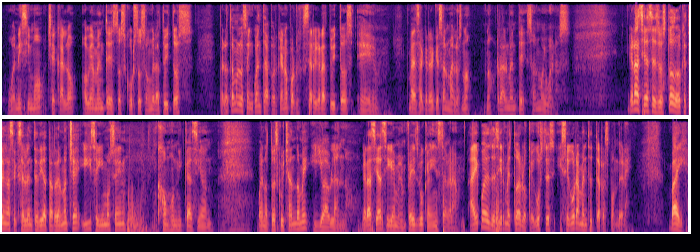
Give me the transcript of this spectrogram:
Buenísimo, chécalo. Obviamente estos cursos son gratuitos, pero tómalos en cuenta porque no por ser gratuitos vayas a creer que son malos. No, no, realmente son muy buenos. Gracias, eso es todo. Que tengas excelente día, tarde o noche y seguimos en comunicación. Bueno, tú escuchándome y yo hablando. Gracias, sígueme en Facebook e Instagram. Ahí puedes decirme todo lo que gustes y seguramente te responderé. Bye.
